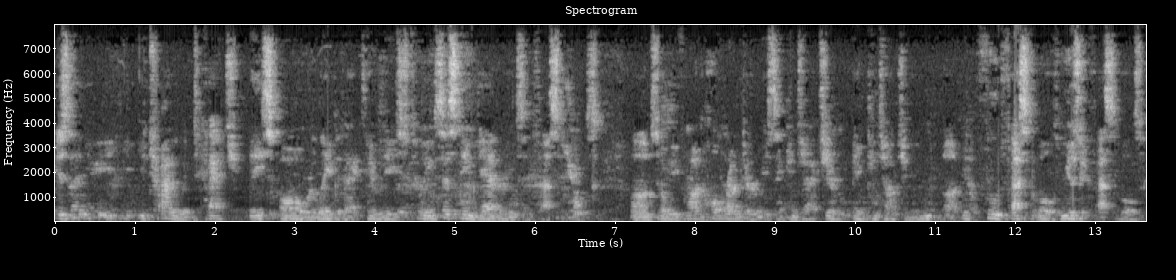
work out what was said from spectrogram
is then you, you, try to attach baseball related activities to existing gatherings and festivals. Um, so we've run home run derbies in conjunction, in conjunction uh, you know, food festivals, music festivals.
